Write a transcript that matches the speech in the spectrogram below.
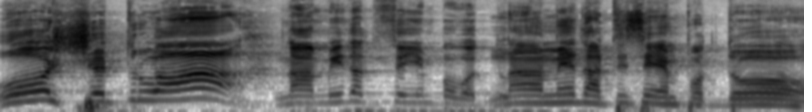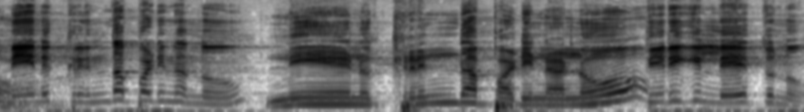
ఓ శత్రువా నా మీద అతిశయింపవద్దు. నా మీద అతిశయం పొద్దు నేను క్రింద పడినను నేను క్రింద పడినను తిరిగి లేతును.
